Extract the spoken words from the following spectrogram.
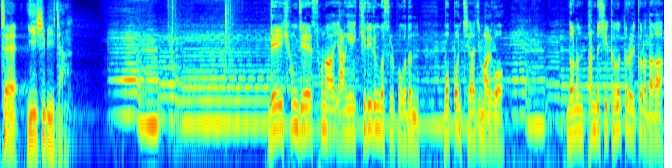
제 22장. 내 형제의 소나 양이 길 잃은 것을 보거든 못본채 하지 말고 너는 반드시 그것들을 끌어다가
